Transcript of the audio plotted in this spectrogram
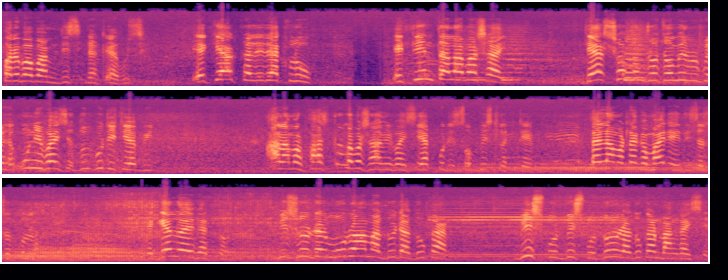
পরে বাবা আমি দিছি না টাকা বুঝছি এ কে এক লোক, এই তিনতলা বাসায় দেড় শতাংশ জমির রূপে উনি পাইছে দুই কোটি টাকা বিল। আর আমার পাঁচতলা বাসা আমি পাইছি এক কোটি চব্বিশ লাখ টাকা তাইলে আমার টাকা মারিয়ে দিছে সত্তর গেল এই ভেক্টর বিশ ফুটের মুড়ো আমার দুইটা দোকান। বিশ ফুট বিশ ফুট দুটা দোকান ভাঙ্গাইছে।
